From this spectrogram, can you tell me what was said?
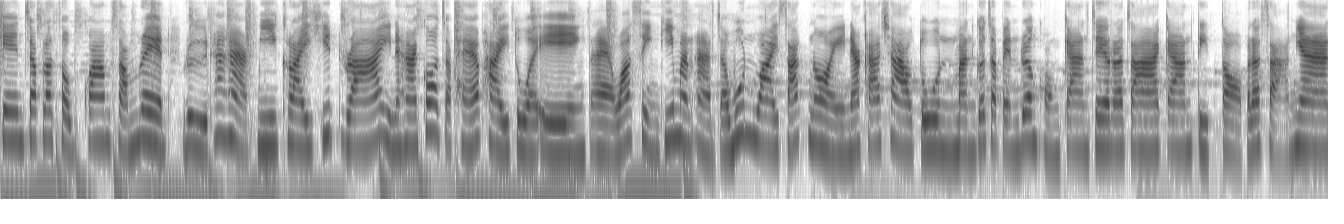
เกณฑ์จะประสบความสำเร็จ หรือถ้าหากมีใครคิดร้ายนะคะ ก็จะแพ้ภัยตัวเอง แต่ว่าสิ่งที่มันอาจจะวุ่นวายสักหน่อยนะคะ ชาวตุลมันก็จะเป็นเรื่องของการเจรจาการติดต่อประสานงาน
